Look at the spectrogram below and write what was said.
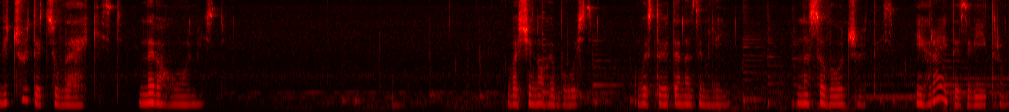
Відчуйте цю легкість, невагомість. Ваші ноги босі, ви стоїте на землі, насолоджуєтесь і граєте з вітром.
